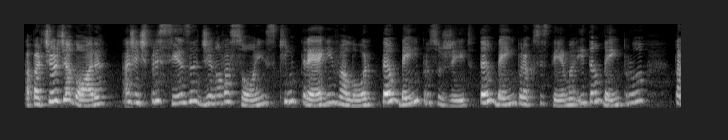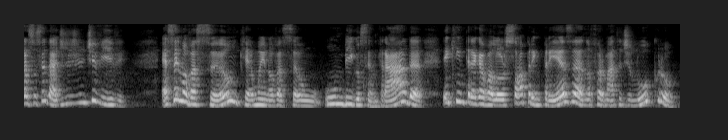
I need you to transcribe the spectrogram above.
A partir de agora, a gente precisa de inovações que entreguem valor também para o sujeito, também para o ecossistema e também para a sociedade onde a gente vive. Essa inovação, que é uma inovação umbigocentrada e que entrega valor só para a empresa no formato de lucro,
